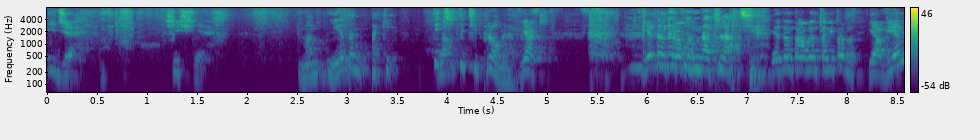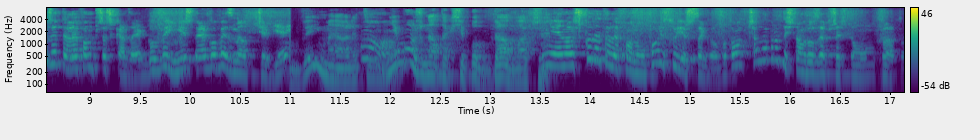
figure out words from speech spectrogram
idzie. Ciśnie. Mam jeden taki tyci No. tyci problem. Jaki? Jeden Telefon problem, na klacie. jeden problem to nie problem. Ja wiem, że telefon przeszkadza. Jak go wyjmiesz, to ja go wezmę od ciebie. Wyjmę, ale to No. nie można tak się poddawać. Nie, no szkoda telefonu, porysujesz se go, bo to trzeba naprawdę się tam rozeprzeć tą klatą,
